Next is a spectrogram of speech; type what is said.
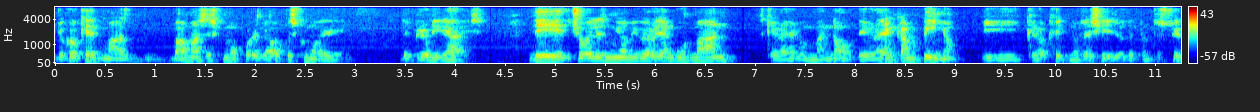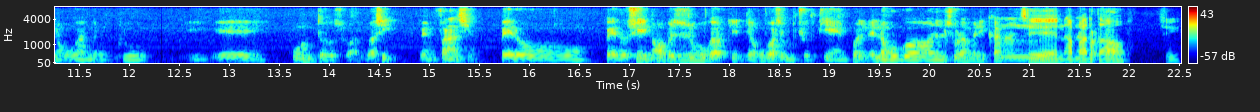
Yo creo que más, va más es como por el lado pues como de, de prioridades. De hecho, él es muy amigo de Brian Guzmán, es que Brian Guzmán no, de Brian Campiño, y creo que no sé si ellos de pronto estuvieron jugando en un club eh, juntos o algo así en Francia. Pero, pero sí, no, pues es un jugador que ya jugó hace mucho tiempo. Él, no jugó en el suramericano. En, sí, en apartado. Sí,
